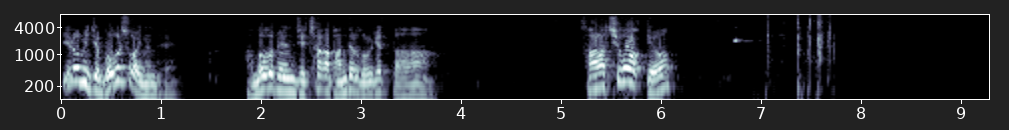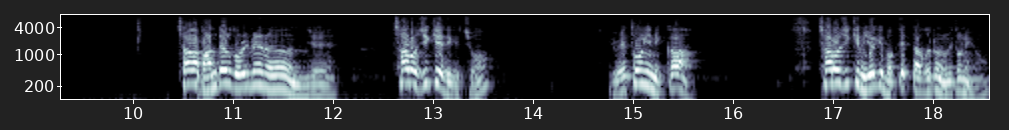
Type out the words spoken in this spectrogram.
이러면 이제 먹을 수가 있는데. 아, 먹으면 이제 차가 반대로 돌겠다. 사 하나 치고 갈게요. 차가 반대로 돌면은 이제 차로 지켜야 되겠죠. 외통이니까 차로 지키면 여기 먹겠다 그런 의도네요.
